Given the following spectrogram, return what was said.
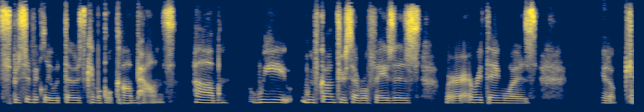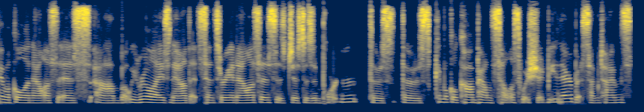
specifically with those chemical compounds. Um, we we've gone through several phases where everything was you know chemical analysis um, but we realize now that sensory analysis is just as important. Those those chemical compounds tell us what should be there but sometimes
